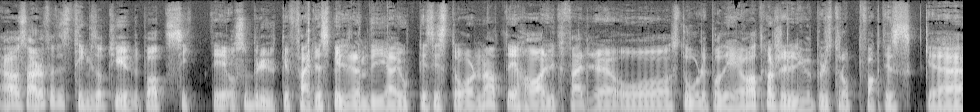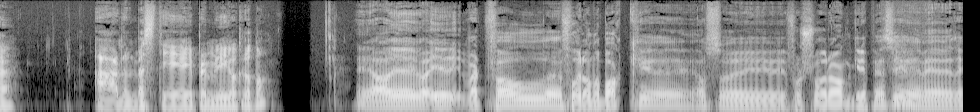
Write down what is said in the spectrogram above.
Ja, og så er det faktisk ting som tyder på at City også bruker færre spillere enn de har gjort de siste årene. At de har litt færre å stole på, de og at kanskje Liverpools tropp faktisk eh, er den beste i Premier League akkurat nå? Ja, i, hvert fall eh, foran og bak. Altså i forsvar og angrep, jeg sier. Mm.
